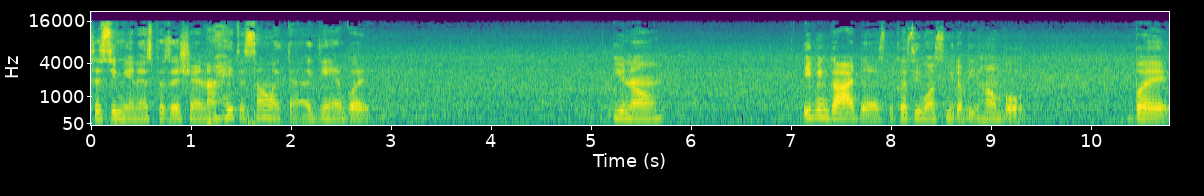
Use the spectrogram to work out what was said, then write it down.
to see me in this position. And I hate to sound like that again, but, you know, even God does because He wants me to be humbled. But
